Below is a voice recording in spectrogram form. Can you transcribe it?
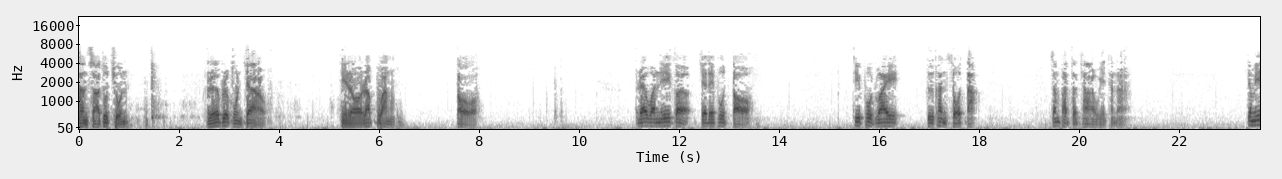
ท่านสาธุชน หรือพระคุณเจ้า ที่รอรับฟังต่อ และวันนี้ก็จะได้พูดต่อ ที่พูดไว้คือขั้นโสตะ สัมผัสชาเวทนาจะมี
